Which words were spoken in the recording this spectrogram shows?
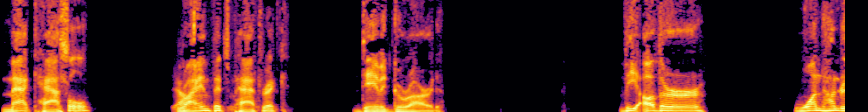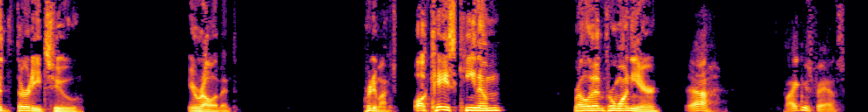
Matt Cassel, Yeah. Ryan Fitzpatrick, David Garrard. The other 132 irrelevant. Pretty much. Well, Case Keenum relevant for one year. Yeah. Vikings fans.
